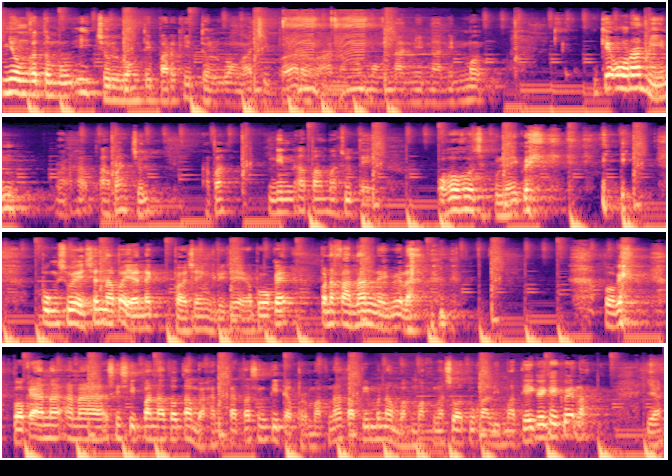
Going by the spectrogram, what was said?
Nyong ketemu ijul wong tipar kidul wong aji bareng ana ngomong nanin nanin mau ke orang nin. Apa jul? Apa? Nin apa maksudnya oh jebule gue punctuation apa ya? Nek bahasa Inggrisnya ya. Pokoknya penekanan nih gue lah. Oke pokoknya anak-anak sisipan atau tambahan kata sing tidak bermakna tapi menambah makna suatu kalimat. Ya kayak kayak lah. Ya.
